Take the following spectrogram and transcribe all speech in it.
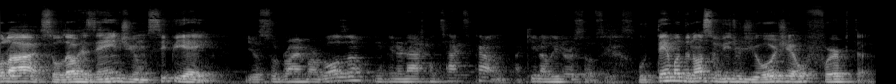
Olá, sou Léo Rezende, um CPA. E eu sou Brian Barbosa, um International Tax Accountant aqui na Leader Associates. O tema do nosso vídeo de hoje é o FIRPTA,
